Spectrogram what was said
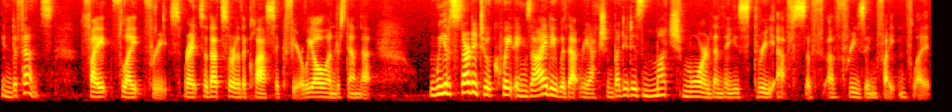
in defense, fight, flight, freeze. Right. So that's sort of the classic fear. We all understand that. We have started to equate anxiety with that reaction, but it is much more than these three F's of, of freezing, fight, and flight.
